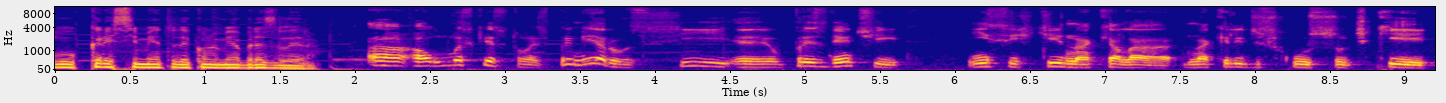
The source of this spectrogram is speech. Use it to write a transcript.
o crescimento da economia brasileira? Há algumas questões. Primeiro, se é, o presidente insistir naquela, naquele discurso de que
